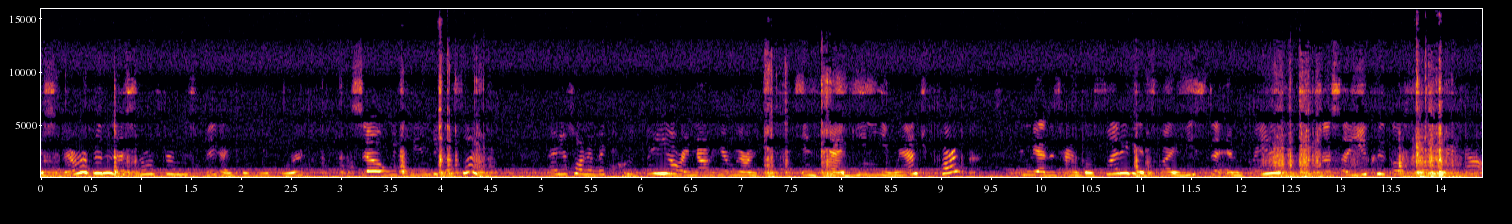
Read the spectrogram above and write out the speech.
It's never been a snowstorm this big, I think, before. So we came to go sledding. I just want to make a quick video. Right now, here we are in Pagini Ranch Park. And we had the time to go sledding. It's by Vista and Freedom. Just so you could go sledding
